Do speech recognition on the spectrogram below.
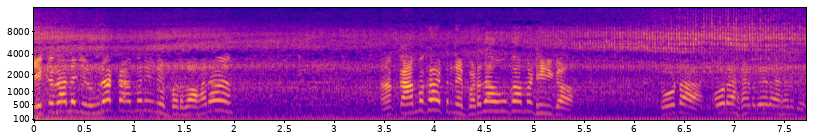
ਇੱਕ ਗੱਲ ਜ਼ਰੂਰ ਆ, ਕੰਮ ਨਹੀਂ ਨਿਬੜਦਾ, ਹਨਾ? ਹਾਂ, ਕੰਮ ਘੱਟ ਨਿਬੜਦਾ, ਉਹ ਕੰਮ ਠੀਕ ਆ। ਛੋਟਾ, ਉਹ ਰਹਿਣ ਦੇ ਰਹਿਣ ਦੇ।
